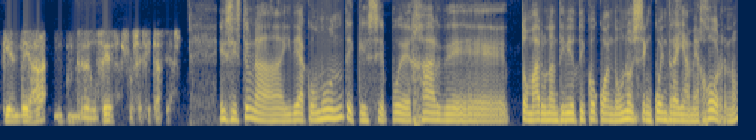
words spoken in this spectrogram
tiende a reducir sus eficacias. Existe una idea común de que se puede dejar de tomar un antibiótico cuando uno se encuentra ya mejor, ¿no?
